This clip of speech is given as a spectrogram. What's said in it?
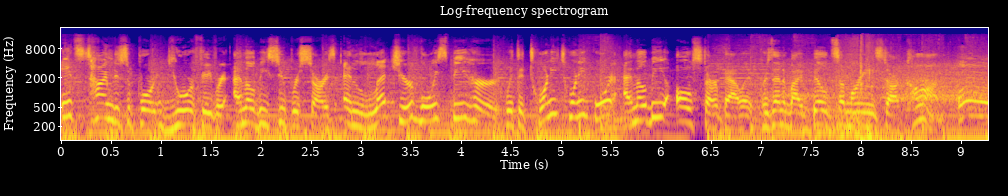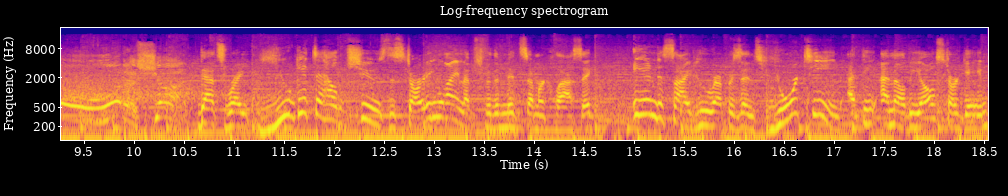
It's time to support your favorite MLB superstars and let your voice be heard with the 2024 MLB All Star Ballot presented by BuildSubmarines.com. Oh, what a shot! That's right, you get to help choose the starting lineups for the Midsummer Classic and decide who represents your team at the MLB All Star Game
